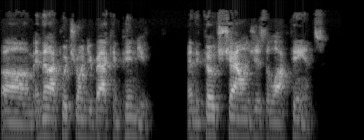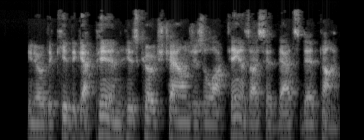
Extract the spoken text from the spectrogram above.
Um, and then I put you on your back and pin you and the coach challenges the locked hands. You know, the kid that got pinned, his coach challenges the locked hands. I said, that's dead time.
